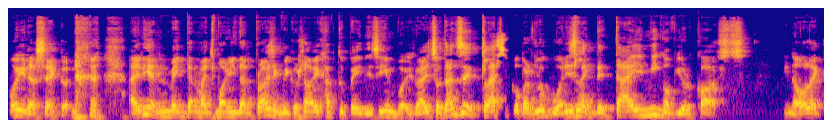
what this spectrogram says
wait a second, I didn't make that much money in that project because now I have to pay this invoice, right? So that's a classic overlook one. It's like the timing of your costs, you know, like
